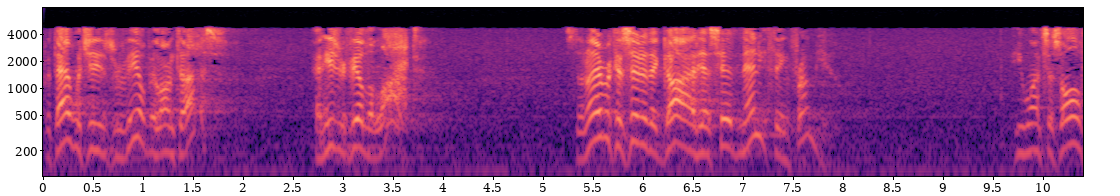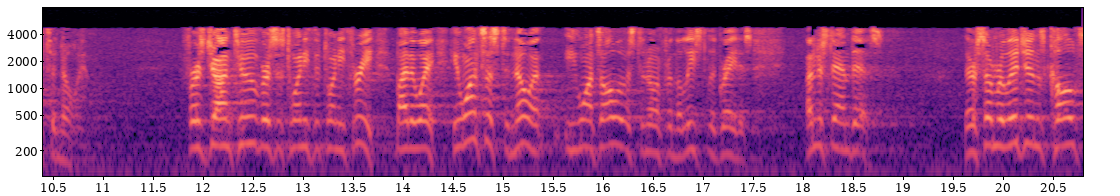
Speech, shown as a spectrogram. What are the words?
But that which is revealed belong to us. And He's revealed a lot. So don't ever consider that God has hidden anything from you. He wants us all to know Him. 1 John 2, verses 20 through 23. By the way, he wants us to know it. He wants all of us to know him from the least to the greatest. Understand this. There are some religions, cults,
